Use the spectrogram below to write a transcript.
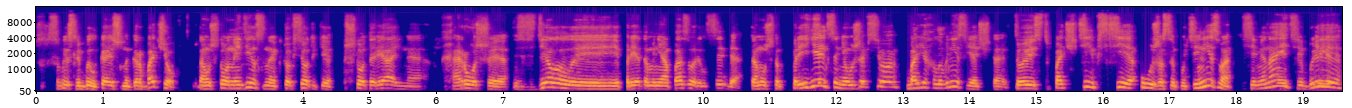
смысле был, конечно, Горбачев, потому что он единственный, кто все-таки что-то реальное хорошее сделал и при этом не опозорил себя. Потому что при Ельцине уже все поехало вниз, я считаю. То есть почти все ужасы путинизма, семена эти были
